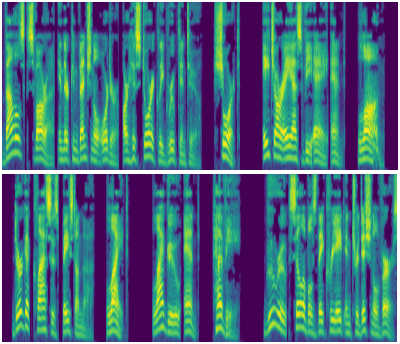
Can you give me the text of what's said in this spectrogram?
Vowels svara, in their conventional order, are historically grouped into short hrasva and long dirgha classes, based on the light laghu and heavy Guru syllables they create in traditional verse.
